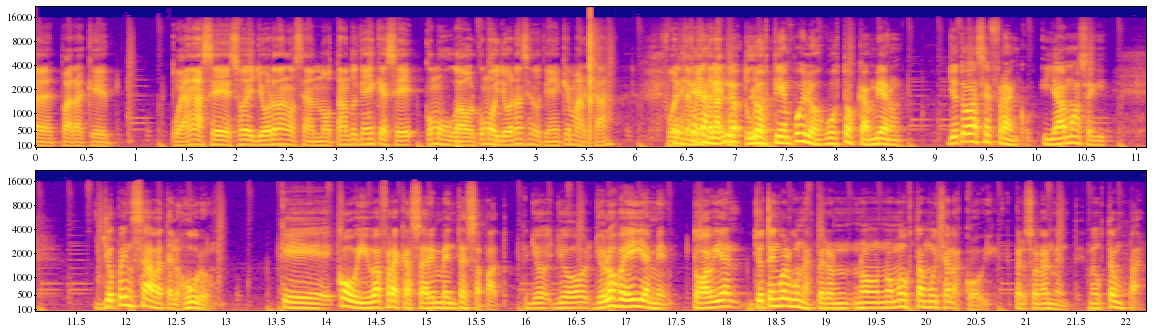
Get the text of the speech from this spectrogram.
sea, para que puedan hacer eso de Jordan, o sea, no tanto tienen que ser como jugador como Jordan, sino tienen que marcar Pero es que fuertemente la lo- cultura. los tiempos y los gustos cambiaron. Yo te voy a ser franco y ya vamos a seguir. Yo pensaba, te lo juro, que Kobe iba a fracasar en venta de zapatos. Yo, yo, yo los veía, todavía, yo tengo algunas, pero no, no me gustan mucho las Kobe, personalmente. Me gusta un par.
